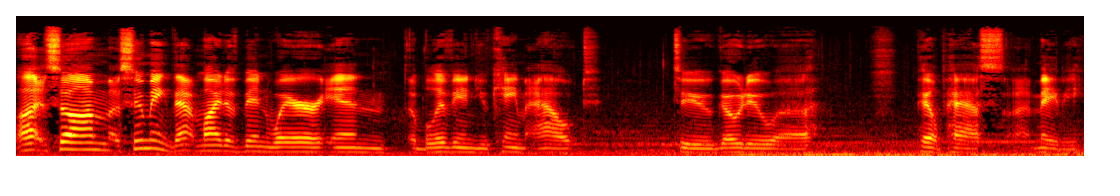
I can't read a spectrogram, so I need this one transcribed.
Uh, so I'm assuming that might have been where in Oblivion you came out to go to uh, Pale Pass, uh, maybe.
